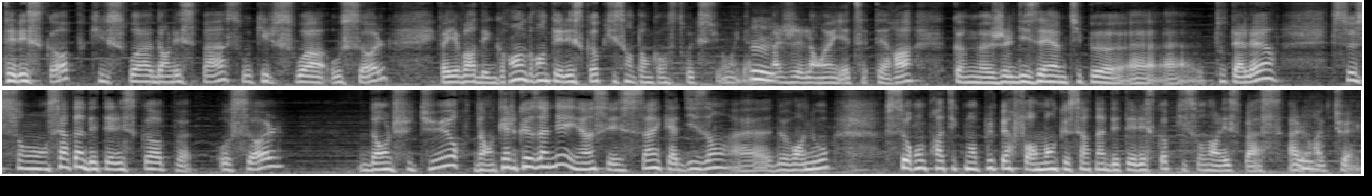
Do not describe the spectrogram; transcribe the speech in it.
télescopes, qu'ils soient dans l'espace ou qu'ils soient au sol. Il va y avoir des grands, grands télescopes qui sont en construction. Il y a le Mm. Magellan, etc. Comme je le disais un petit peu euh, euh, tout à l'heure, ce sont certains des télescopes au sol. Dans le futur, dans quelques années, hein, c'est 5 à 10 ans euh, devant nous, seront pratiquement plus performants que certains des télescopes qui sont dans l'espace à l'heure Mm. actuelle.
